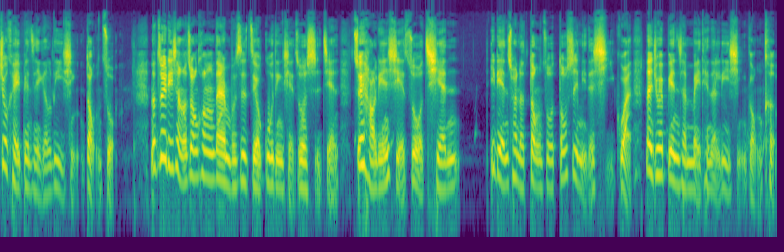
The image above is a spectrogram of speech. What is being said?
就可以变成一个例行动作。那最理想的状况当然不是只有固定写作时间，最好连写作前一连串的动作都是你的习惯，那你就会变成每天的例行功课。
